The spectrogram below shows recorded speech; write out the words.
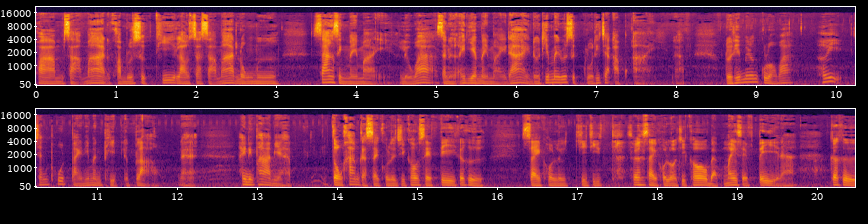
ความสามารถความรู้สึกที่เราจะสามารถลงมือสร้างสิ่งใหม่ๆ หรือว่าเสนอไอเดียใหม่ๆ ได้ โดยที่ไม่รู้สึกกลัวที่จะอับอายนะครับโดยที่ไม่ต้องกลัวว่า เฮ้ย ฉันพูดไปนี่มันผิดหรือเปล่านะฮะให้นึกภาพเนี่ยครับตรงข้ามกับ psychological safety ก็คือ psychological แบบไม่ safety นะฮะก็คือ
